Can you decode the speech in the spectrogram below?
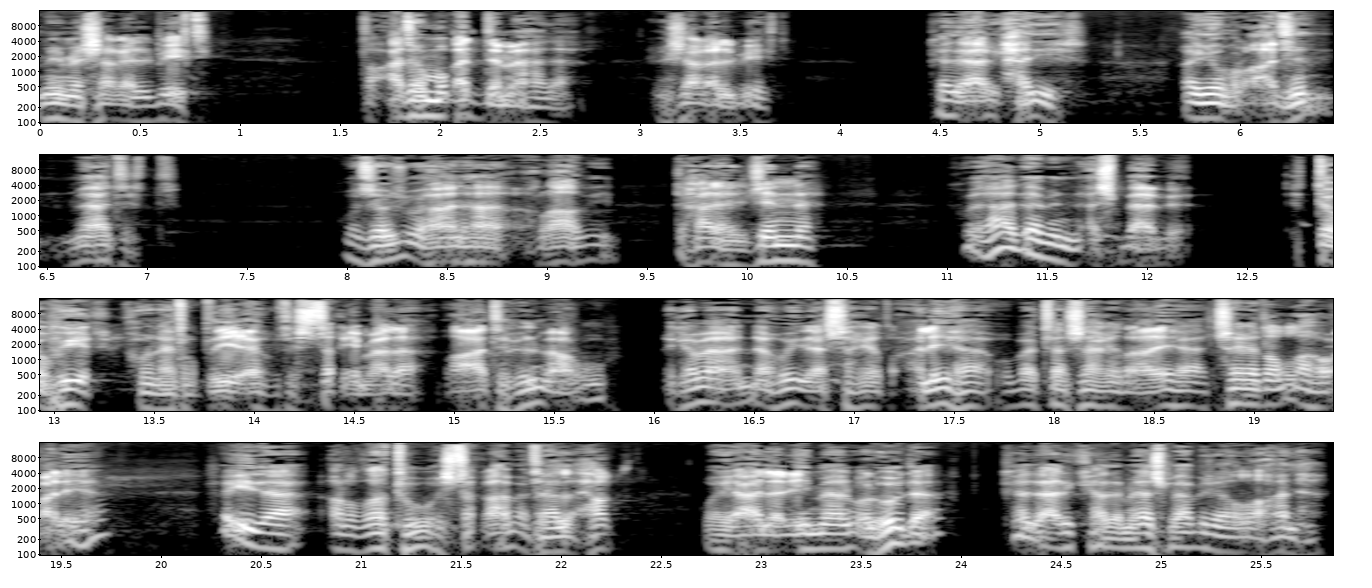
من مشاغل البيت. طاعته مقدمة على مشاغل البيت. كذلك حديث أي امرأة ماتت وزوجها عنها راضي دخلها الجنة. هذا من أسباب التوفيق كونها تطيعه وتستقيم على طاعته في المعروف. كما أنه إذا سخط عليها وبات ساخط عليها سخط الله عليها فإذا أرضته واستقامت على الحق وهي على الإيمان والهدى كذلك هذا من أسباب رضا الله عنها.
